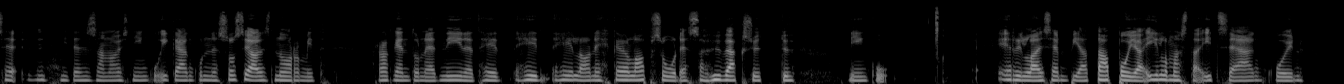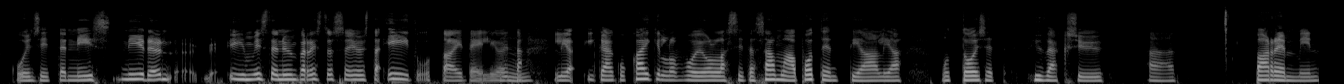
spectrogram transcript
se, miten se sanoisi, niin kuin ikään kuin ne sosiaaliset normit rakentuneet niin, että he, he, heillä on ehkä jo lapsuudessa hyväksytty niin kuin erilaisempia tapoja ilmasta itseään kuin, kuin sitten niis, niiden ihmisten ympäristössä, joista ei tule taiteilijoita. Mm. Eli ikään kuin kaikilla voi olla sitä samaa potentiaalia, mutta toiset hyväksyy ää, paremmin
